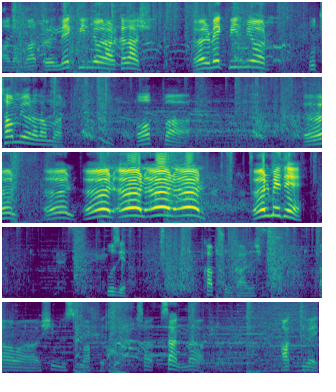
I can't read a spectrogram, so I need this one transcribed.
Adamlar ölmek bilmiyor arkadaş. Ölmek bilmiyor. Utanmıyor adamlar. Hoppa. Öl. Öl. Öl. Öl. Öl. Öl. Ölmedi. Uzi. Kap şunu kardeşim. Tamam. Şimdi sizi mahvettim. Sen, sen ne yapıyorsun? Activate.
